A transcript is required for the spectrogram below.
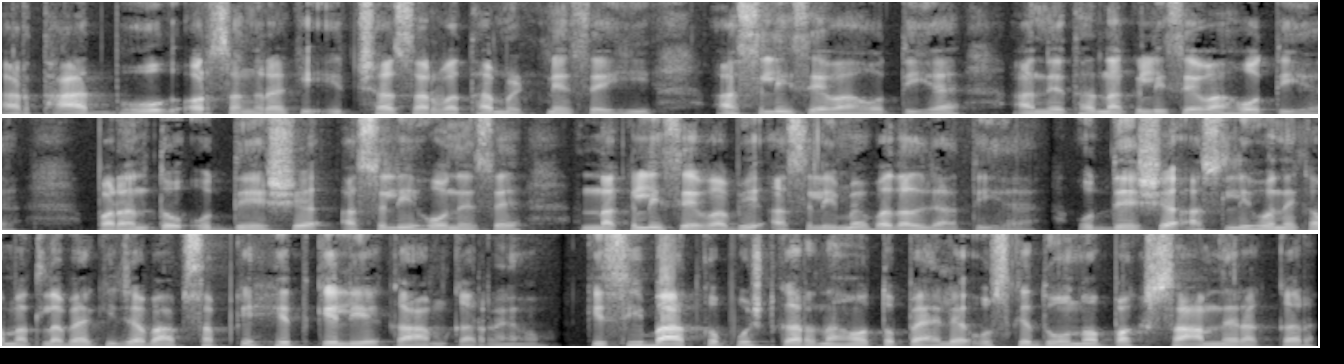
अर्थात भोग और संग्रह की इच्छा सर्वथा मिटने से ही असली सेवा होती है, अन्यथा नकली सेवा होती है। परंतु उद्देश्य असली होने से नकली सेवा भी असली में बदल जाती है। उद्देश्य असली होने का मतलब है कि जब आप सबके हित के लिए काम कर रहे हो, किसी बात को पुष्ट करना हो तो पहले उसके दोनों पक्ष सामने रखकर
